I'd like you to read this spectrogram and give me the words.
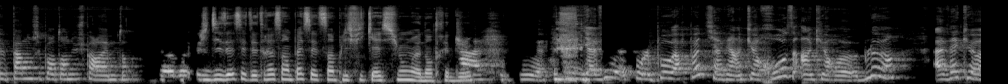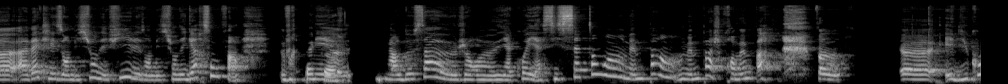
Euh, pardon, j'ai pas entendu, je parle en même temps. je disais, c'était très sympa cette simplification euh, d'entrée de jeu. Ah, il y avait, sur le PowerPoint, il y avait un cœur rose, un cœur bleu, hein, avec, avec les ambitions des filles et les ambitions des garçons. Enfin, mais on parle de ça, genre, il y a quoi Il y a 6-7 ans, hein, même pas, hein, même pas, je crois même pas. enfin, et du coup,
